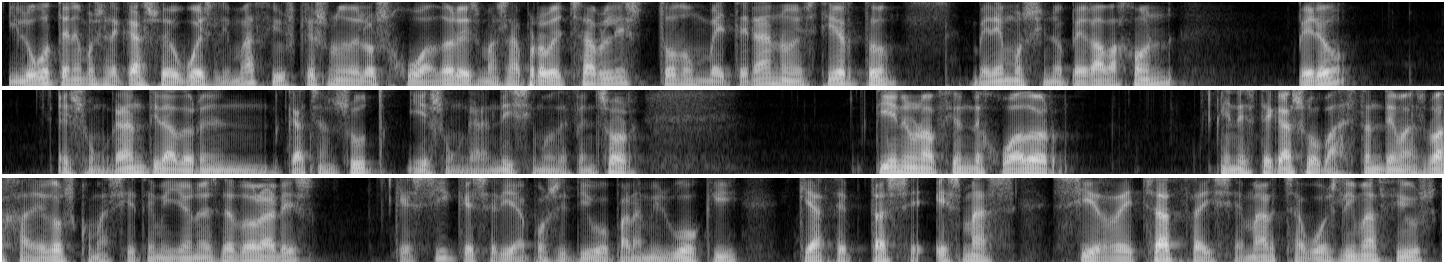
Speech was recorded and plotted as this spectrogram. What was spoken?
Y luego tenemos el caso de Wesley Matthews, que es uno de los jugadores más aprovechables, todo un veterano, es cierto, veremos si no pega bajón, pero es un gran tirador en catch and shoot y es un grandísimo defensor. Tiene una opción de jugador, en este caso bastante más baja, de 2,7 millones de dólares, que sí que sería positivo para Milwaukee que aceptase. Es más, si rechaza y se marcha Wesley Matthews,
